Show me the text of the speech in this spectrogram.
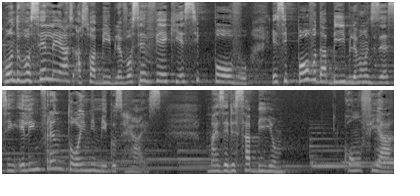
Quando você lê a, sua Bíblia, você vê que esse povo, esse povo da Bíblia, vamos dizer assim, ele enfrentou inimigos reais. Mas eles sabiam confiar.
